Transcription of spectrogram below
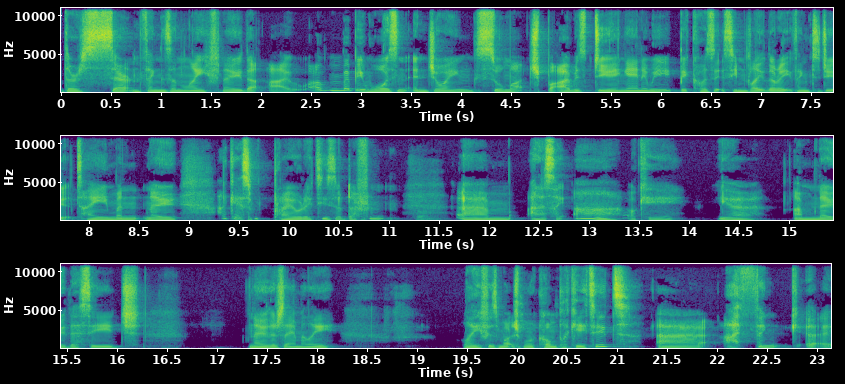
there's certain things in life now that I, I, maybe wasn't enjoying so much, but I was doing anyway because it seemed like the right thing to do at the time. And now I guess priorities are different. Sure. Um, and it's like, ah, okay, yeah, I'm now this age. Now there's Emily. Life is much more complicated. Uh, I think uh,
